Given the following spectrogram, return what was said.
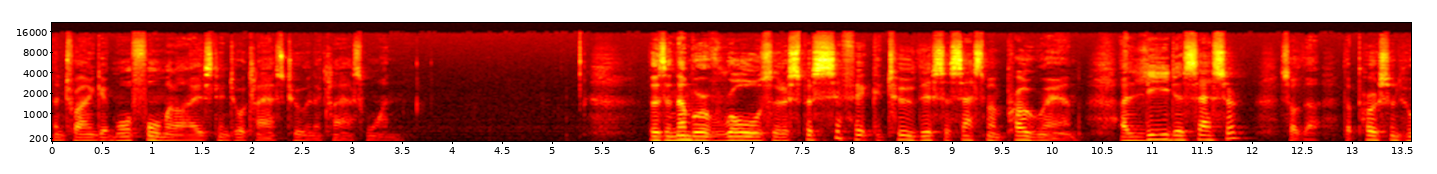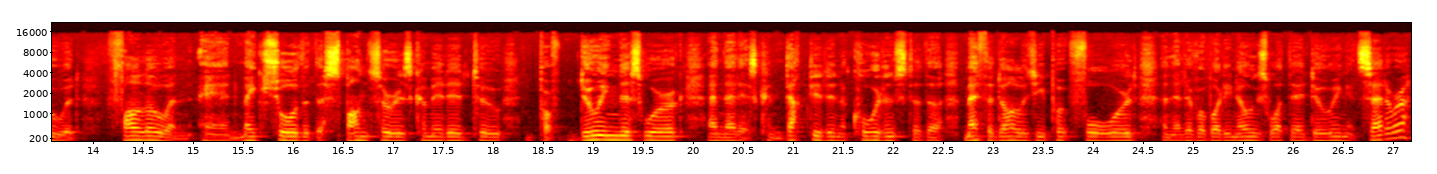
and try and get more formalized into a class two and a class one. There's a number of roles that are specific to this assessment program. A lead assessor, so the, the person who would follow and, and make sure that the sponsor is committed to doing this work and that it's conducted in accordance to the methodology put forward and that everybody knows what they're doing, etc.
